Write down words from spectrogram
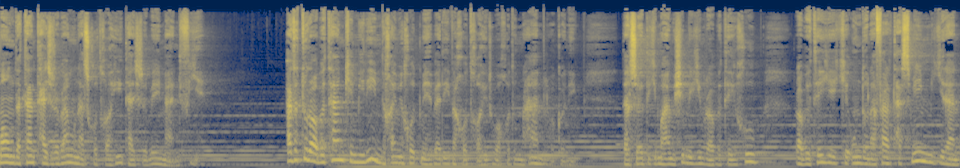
ما عمدتا تجربهمون از خودخواهی تجربه منفیه. حتی تو رابطه هم که میریم می‌خوایم این خودمهبری و خودخواهی رو با خودمون حمل بکنیم. در صورتی که ما همیشه میگیم رابطه خوب رابطه که اون دو نفر تصمیم می‌گیرن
